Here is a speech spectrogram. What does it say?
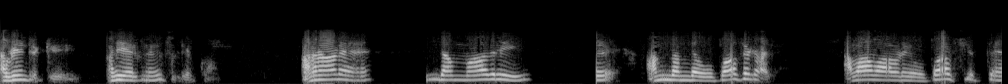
அப்படின்னு இருக்கு அது ஏற்கனவே சொல்லியிருக்கோம். அதனால இந்த மாதிரி அந்தந்த உபாசகால் அவாவாவுடைய உபாசியத்தை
